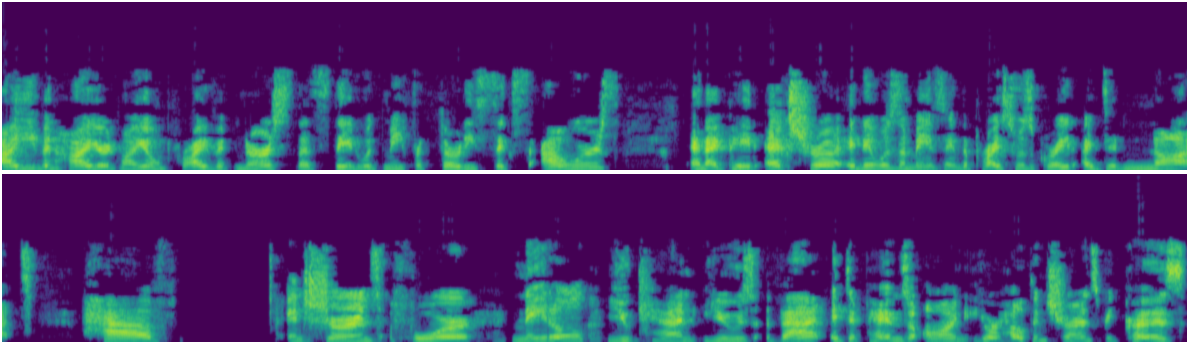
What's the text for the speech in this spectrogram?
I even hired my own private nurse that stayed with me for 36 hours and I paid extra and it was amazing. The price was great. I did not have insurance for natal, you can use that. It depends on your health insurance because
